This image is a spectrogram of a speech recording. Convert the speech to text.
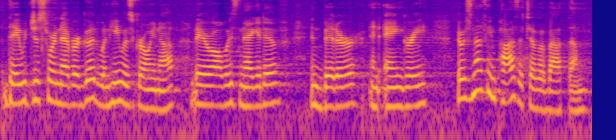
They just were never good when he was growing up. They were always negative and bitter and angry. There was nothing positive about them.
